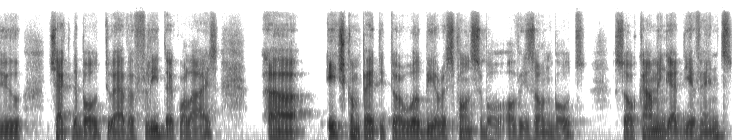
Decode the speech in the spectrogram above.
to check the boat, to have a fleet equalize. Uh, each competitor will be responsible of his own boat. So coming at the event,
